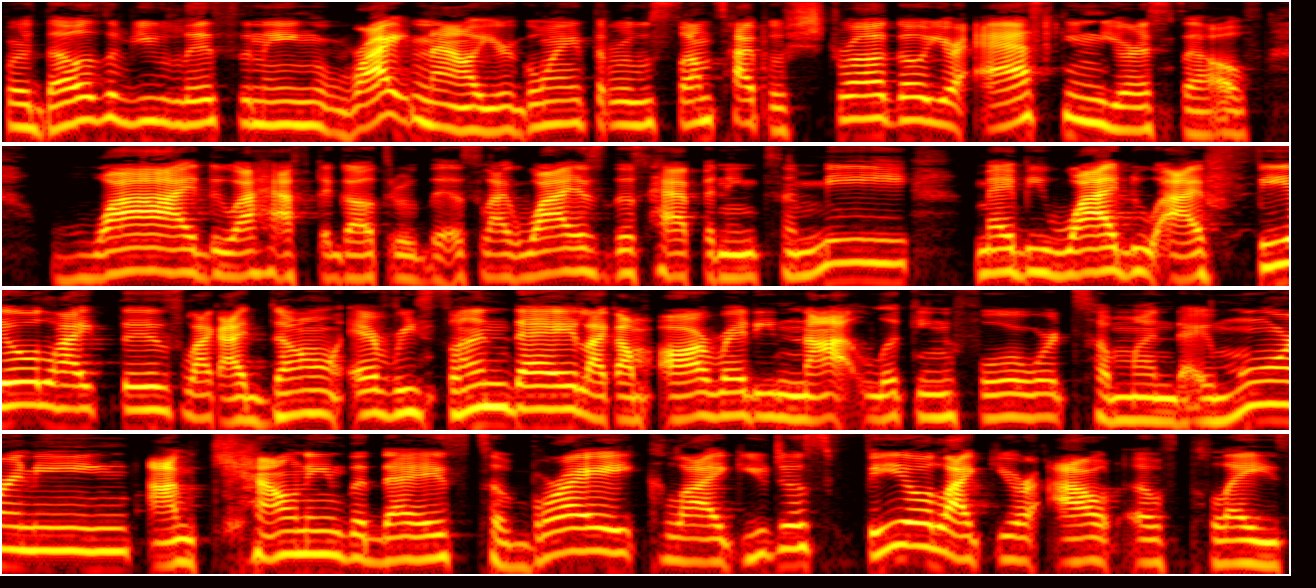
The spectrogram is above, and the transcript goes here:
for those of you listening right now, you're going through some type of struggle, you're asking yourself, why do I have to go through this? Like, why is this happening to me? Maybe why do I feel like this? Like I don't every Sunday. Like I'm already not looking forward to Monday morning. I'm counting the days to break. Like you just feel like you're out of place.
